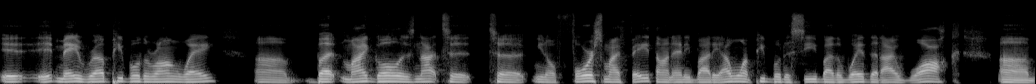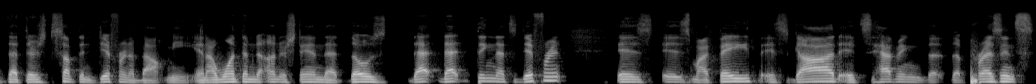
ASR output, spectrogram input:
it, it may rub people the wrong way. Um, but my goal is not to to you know force my faith on anybody. I want people to see by the way that I walk um, that there's something different about me, and I want them to understand that those that that thing that's different is is my faith it's god it's having the the presence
